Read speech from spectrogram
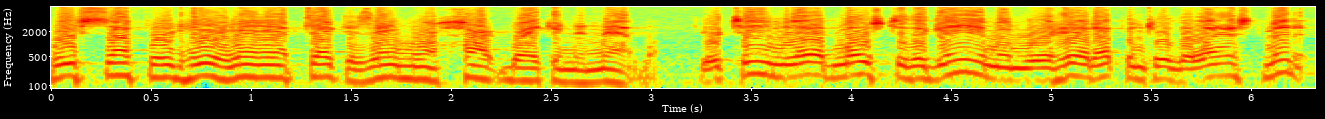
we've suffered here at Inept Tech that's any more heartbreaking than that one. Your team led most of the game and were ahead up until the last minute.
